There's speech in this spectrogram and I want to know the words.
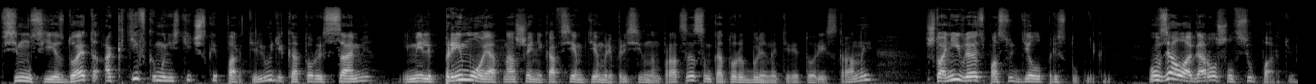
всему съезду, а это актив коммунистической партии. Люди, которые сами имели прямое отношение ко всем тем репрессивным процессам, которые были на территории страны, что они являются, по сути дела, преступниками. Он взял и огорошил всю партию.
